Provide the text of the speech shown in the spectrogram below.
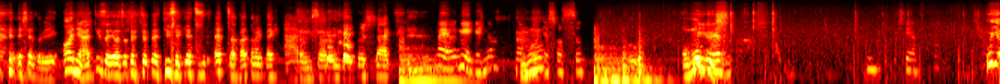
És ez a vég. Anyád, 18 5 12 egy szapálta meg te háromszor öngyilkosság. Ne, még egy, nem? Nem Mhm. volt ez hosszú. Ez? mókus! Szia. Ugye?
